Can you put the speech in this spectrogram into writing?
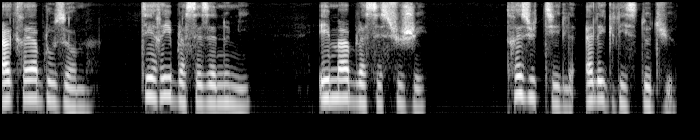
agréable aux hommes, terrible à ses ennemis, aimable à ses sujets, très utile à l'Église de Dieu.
